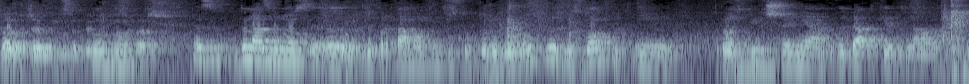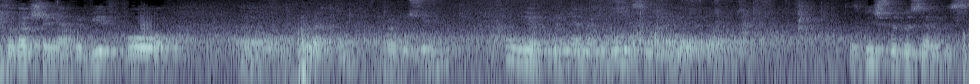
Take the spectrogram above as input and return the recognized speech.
Так, бюджет Мгм. З- До нас звернувся е, департамент інфраструктури благоустрою з листом про, м, про збільшення видатків на завершення робіт по е, проекту. Не по сумі. Ну, є порівняння вулиці і е, збільшити до 70.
